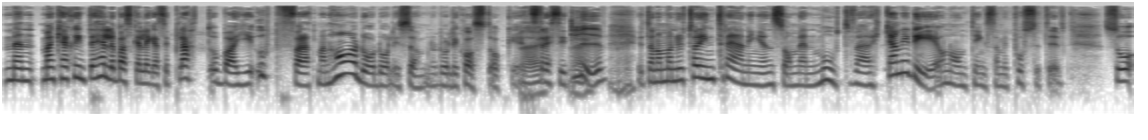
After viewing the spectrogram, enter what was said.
men man kanske inte heller bara ska lägga sig platt och bara ge upp för att man har då dålig sömn och dålig kost och ett Nej, stressigt nej, liv. nej. Utan om man nu tar in träningen som en motverkan i det och någonting som är positivt. Så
